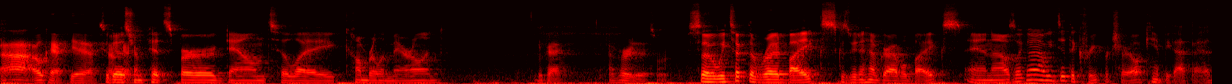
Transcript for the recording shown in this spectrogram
Ah, okay. Yeah. So it okay. goes from Pittsburgh down to like Cumberland, Maryland. Okay. I've heard of this one. So we took the road bikes because we didn't have gravel bikes, and I was like, "Oh, we did the Creeper Trail. It can't be that bad,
